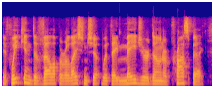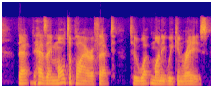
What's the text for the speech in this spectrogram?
if we can develop a relationship with a major donor prospect, that has a multiplier effect to what money we can raise.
